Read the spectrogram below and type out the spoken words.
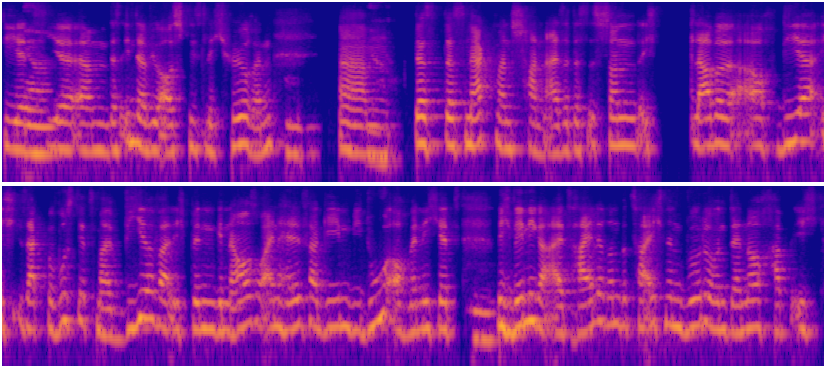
die jetzt ja. hier ähm, das Interview ausschließlich hören. Mhm. Ähm, das, das merkt man schon. Also das ist schon, ich glaube auch wir, ich sage bewusst jetzt mal wir, weil ich bin genauso ein Helfer gehen wie du, auch wenn ich jetzt mhm. mich weniger als Heilerin bezeichnen würde und dennoch habe ich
